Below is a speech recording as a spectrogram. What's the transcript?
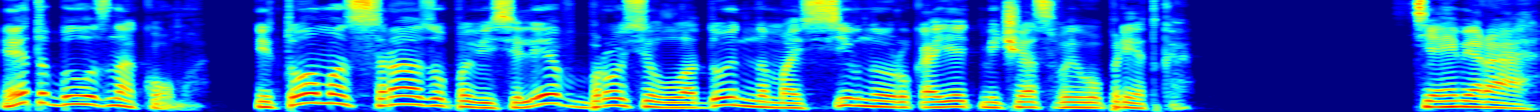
Это было знакомо. И Томас, сразу повеселев, бросил ладонь на массивную рукоять меча своего предка. «Семеро!»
